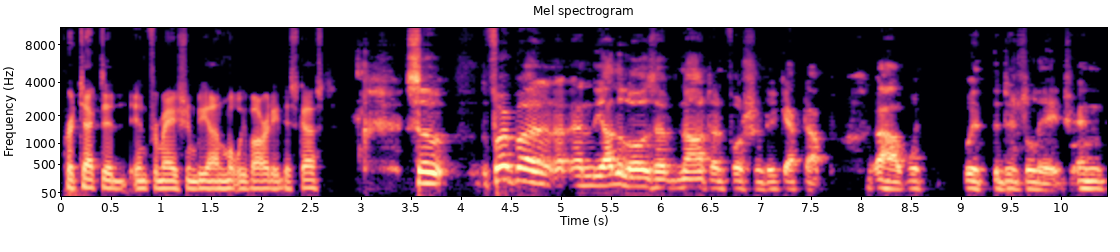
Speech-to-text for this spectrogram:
protected information beyond what we've already discussed? So FERPA and the other laws have not, unfortunately, kept up uh, with with the digital age, and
